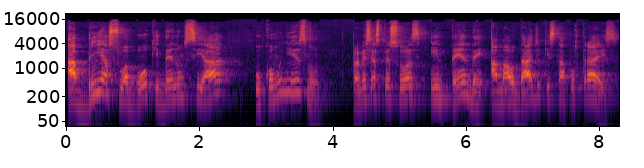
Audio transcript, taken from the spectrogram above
abrir a sua boca e denunciar o comunismo, para ver se as pessoas entendem a maldade que está por trás.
